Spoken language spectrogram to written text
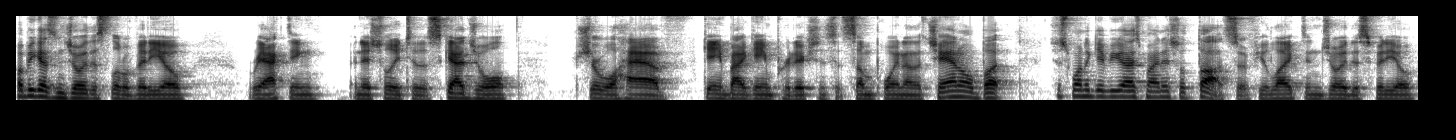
hope you guys enjoyed this little video reacting initially to the schedule. I'm sure we'll have game by game predictions at some point on the channel, but just want to give you guys my initial thoughts. So if you liked, and enjoyed this video,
